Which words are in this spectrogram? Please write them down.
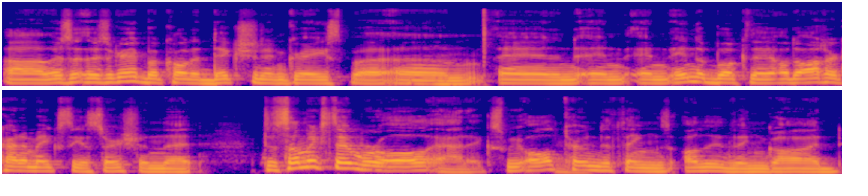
Uh, there's, a, there's a great book called Addiction and Grace, but um, mm-hmm. and, and, and in the book, the, the author kind of makes the assertion that to some extent we're all addicts. We all turn to things other than God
